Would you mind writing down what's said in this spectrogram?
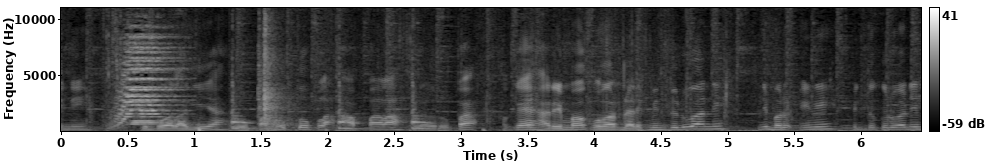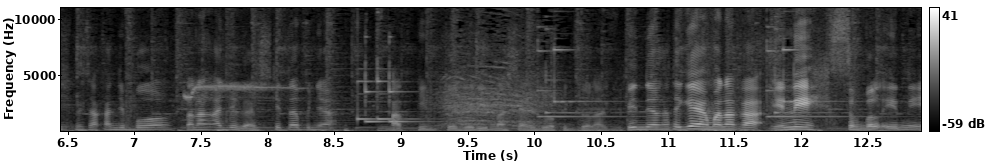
ini jebol lagi ya. Lupa nutup lah apalah segala rupa oke harimau keluar dari pintu dua nih. Ini baru ini pintu kedua nih. Misalkan jebol tenang aja guys. Kita punya empat pintu jadi masih ada dua pintu lagi. Pintu yang ketiga yang mana kak? Ini sebel ini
